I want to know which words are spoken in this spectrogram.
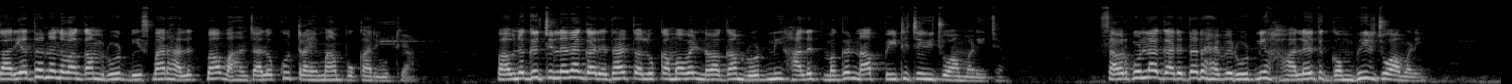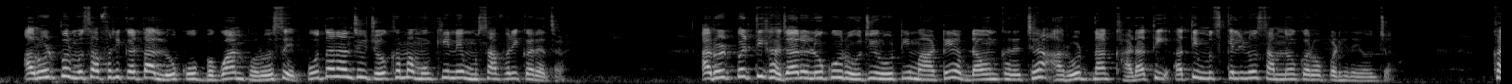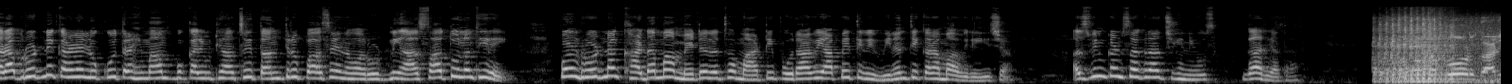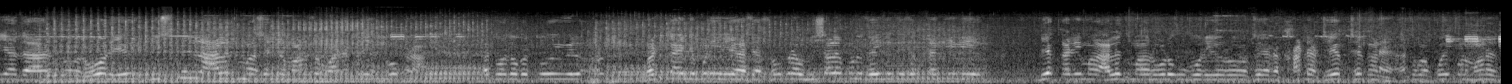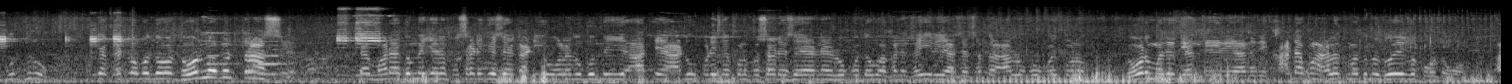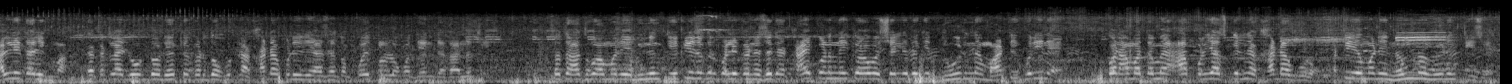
ગારિયાધારના Navagam road બેસમાર હાલતમાં વાહન ચાલકો ત્રાહિમામ પોકારી ઉઠ્યા. ભાવનગર જિલ્લાના ગારિયાધાર તાલુકામાં આવેલ નવાગામ રોડની હાલત મગરના પીઠ જેવી જોવા મળી છે. સાવરકુંડલા ગારિયાધાર હાઈવે રોડની હાલત ગંભીર જોવા મળી. આ રોડ પર મુસાફરી કરતા લોકો ભગવાન ભરોસે પોતાના જીવ જોખમમાં મૂકીને મુસાફરી કરે છે. આ રોડ પરથી હજારો લોકો રોજી રોટી માટે અપડાઉન કરે છે. આ રોડના ખાડાથી અતિ મુશ્કેલીનો સામનો કરવો પડી રહ્યો છે. ખરાબ રોડને કારણે લોકો ત્રહિમામ પોકારી ઉઠ્યા છે. તંત્ર પાસે નવા રોડની આશા તો નથી રહી, પણ રોડના ખાડામાં મેટલ અથવા માટી પુરાવી આપે તેવી વિનંતી કરવામાં આવી રહી છે. Ashwin Kansagara, Zee News, Gariyadhar. Road Gariyadhar road એવી મુશ્કેલ હાલતમાં છે કે માણસો વારે છોકરા અથવા તો ટુ વ્હીલ ભટકાઈને પડી રહ્યા છે. છોકરાઓ નિશાળે પણ થઈ નથી શકતા કેવી બેકારીમાં હાલતમાં રોડ ઊભો રહ્યો છે અને ખાડા ઠેક ઠેકાણે અથવા કોઈ પણ માણસ બુજરું કે કેટલો બધો ઢોરનો પણ ત્રાસ છે. કે મારા ગમે જ્યારે ફસાડી દેશે ગાડીઓવાળાનું ગમે આ તે આડું પડીને પણ પસાડે છે અને લોકો દવાખાને થઈ રહ્યા છે. છતાં આ લોકો કોઈ પણ રોડ માટે ધ્યાન થઈ રહ્યા નથી. ખાડા પણ હાલતમાં તમે જોઈ શકો તો હાલની તારીખમાં કે કેટલા દોઢ દોઢ એક એક અડધો ફૂટના ખાડા પડી રહ્યા છે, તો કોઈ પણ લોકો ધ્યાન દેતા નથી. છતાં અથવા અમારી વિનંતી એટલી નગરપાલિકાને છે કે કાંઈ પણ નહીં તો હવે શૈલી લગી ધૂળને માટી ભરીને પણ આમાં તમે આ પ્રયાસ કરીને ખાડા પૂરો આટલી અમારી નમ્ન વિનંતી છે.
